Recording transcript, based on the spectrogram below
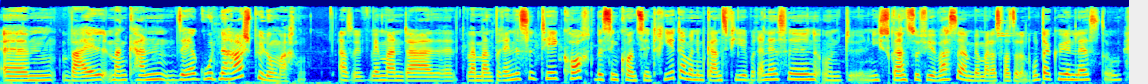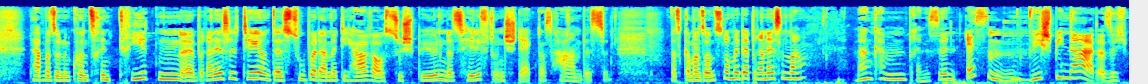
ähm, weil man kann sehr gut eine Haarspülung machen. Also wenn man da, wenn man Brennnesseltee kocht, ein bisschen konzentrierter, man nimmt ganz viele Brennnesseln und äh, nicht ganz so viel Wasser, wenn man das Wasser dann runterkühlen lässt, so, da hat man so einen konzentrierten äh, Brennnesseltee und der ist super, damit die Haare auszuspülen. Das hilft und stärkt das Haar ein bisschen. Was kann man sonst noch mit der Brennnessel machen? Man kann Brennnesseln essen, wie Spinat. Also ich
